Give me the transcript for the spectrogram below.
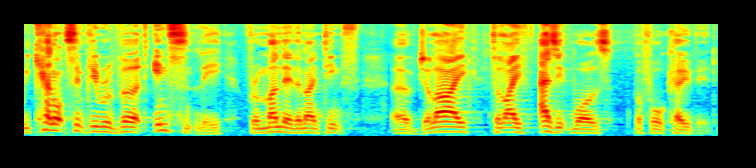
We cannot simply revert instantly from Monday, the 19th of July, to life as it was before COVID.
